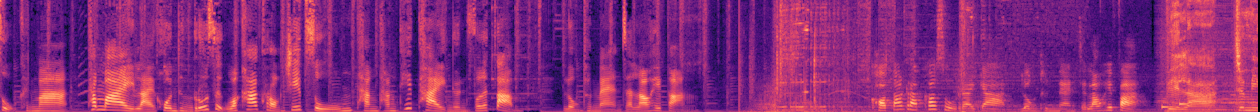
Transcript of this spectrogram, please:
สูงขึ้นมากทำไมหลายคนถึงรู้สึกว่าค่าครองชีพสูง ทั้งทั้งๆที่ไทยเงินเฟ้อต่ำลงทุนแมนจะเล่าให้ฟัง ขอต้อนรับเข้าสู่รายการลงทุนแมนจะเล่าให้ฟัง เวลาจะมี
